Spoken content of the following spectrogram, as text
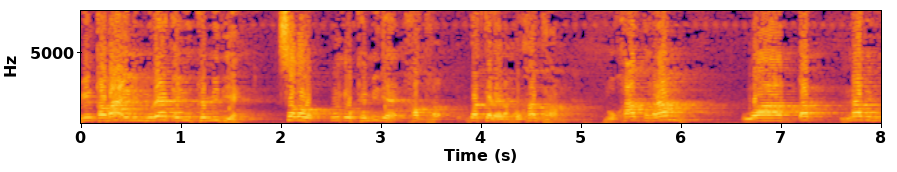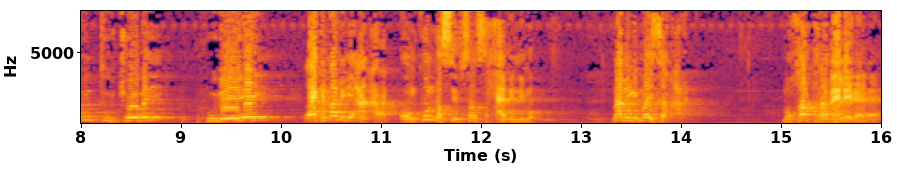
min qabaa'il muraad ayuu ka yahay. Isagoo wuxuu ka yahay dadka la yidhaha mukhadram mukhadram waa dad nabigu intuu joogay rumeeyey laakiin nabigii aan arag oon ku nasiibsan saxaabinimo. Nabigii maysan arag. Mukhadramaa la yidhahdaa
